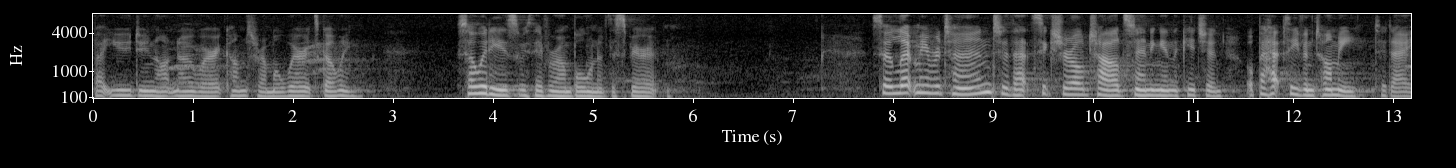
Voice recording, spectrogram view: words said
but you do not know where it comes from or where it's going. So it is with everyone born of the Spirit. So let me return to that six year old child standing in the kitchen, or perhaps even Tommy today.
